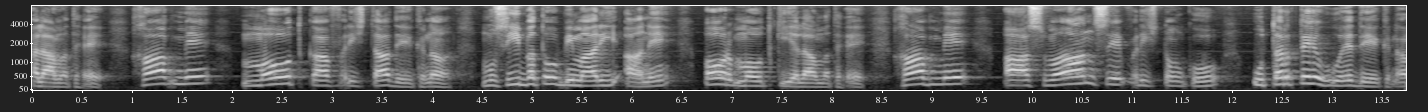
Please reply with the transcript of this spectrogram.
अलामत है। ख्वाब में मौत का फरिश्ता देखना, मुसीबतों बीमारी आने और मौत की अलामत है। ख्वाब में आसमान से फरिश्तों को उतरते हुए देखना।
